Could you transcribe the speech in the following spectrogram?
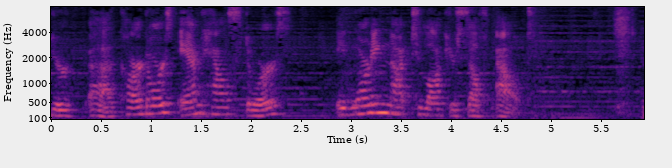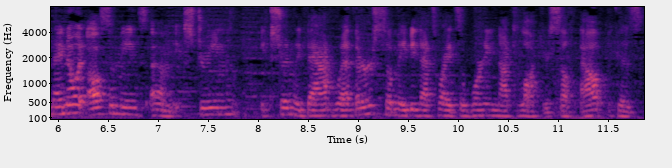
your uh, car doors and house doors, a warning not to lock yourself out. And I know it also means um, extreme, extremely bad weather, so maybe that's why it's a warning not to lock yourself out because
